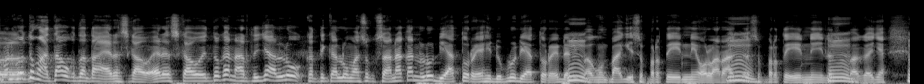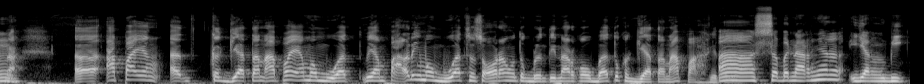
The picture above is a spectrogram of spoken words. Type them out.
Cuman gue tuh nggak tahu tentang RSKU. RSKU itu kan artinya lu ketika lu masuk ke sana kan lu diatur ya hidup lu diatur ya Hmm. dari bangun pagi seperti ini, olahraga seperti ini dan sebagainya. Hmm. Nah. Eh, apa yang eh, kegiatan apa yang membuat yang paling membuat seseorang untuk berhenti narkoba tuh kegiatan apa gitu? Eh, sebenarnya yang bi-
